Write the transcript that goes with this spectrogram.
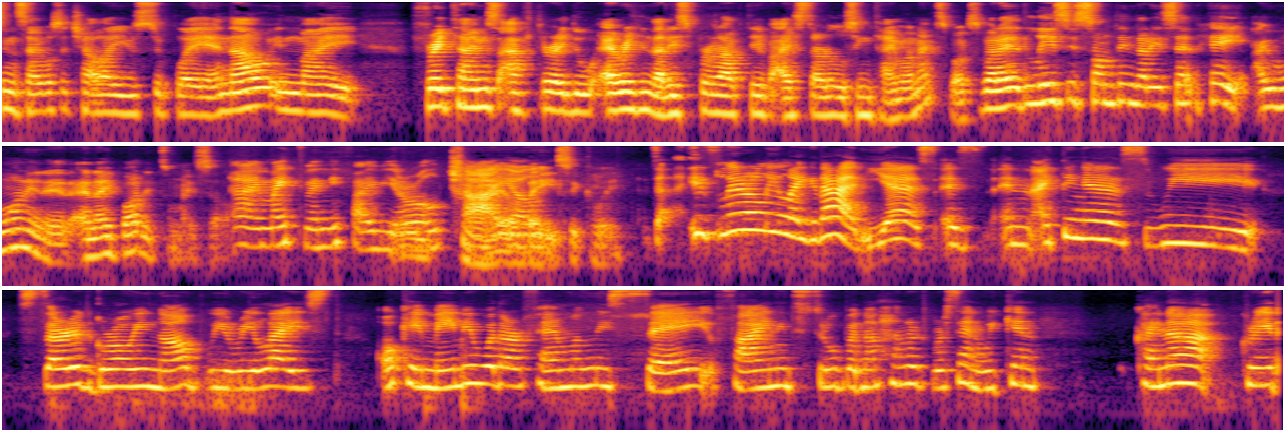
since I was a child, I used to play, and now in my free times after I do everything that is productive, I start losing time on Xbox. But at least it's something that I said, hey, I wanted it, and I bought it to myself. I'm my 25 year old Mm, Child, child. basically. It's literally like that. Yes, it's, and I think as we started growing up, we realized, okay, maybe what our families say, fine, it's true, but not hundred percent. We can kind of create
